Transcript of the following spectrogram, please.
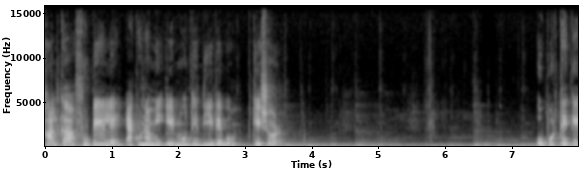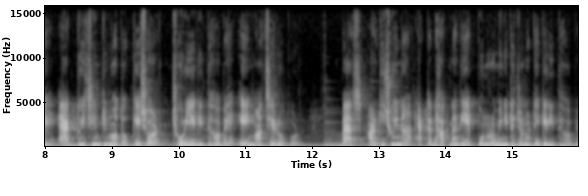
হালকা ফুটে এলে এখন আমি এর মধ্যে দিয়ে দেব কেশর। ওপর থেকে এক দুই চিমটি মতো কেশর ছড়িয়ে দিতে হবে এই মাছের ওপর। ব্যাস, আর কিছুই না, একটা ঢাকনা দিয়ে পনেরো মিনিটের জন্য ঢেকে দিতে হবে।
